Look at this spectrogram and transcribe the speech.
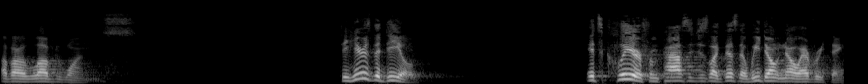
of our loved ones. See, here's the deal. It's clear from passages like this that we don't know everything.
